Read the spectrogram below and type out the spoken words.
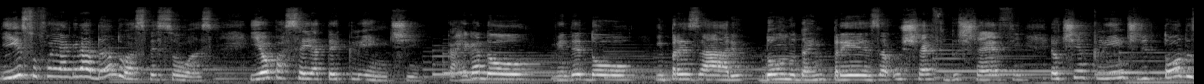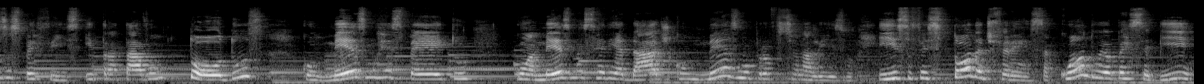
E isso foi agradando as pessoas. E eu passei a ter cliente carregador, vendedor, empresário, dono da empresa, o chefe do chefe. Eu tinha cliente de todos os perfis e tratavam todos com o mesmo respeito, com a mesma seriedade, com o mesmo profissionalismo. E isso fez toda a diferença. Quando eu percebi,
